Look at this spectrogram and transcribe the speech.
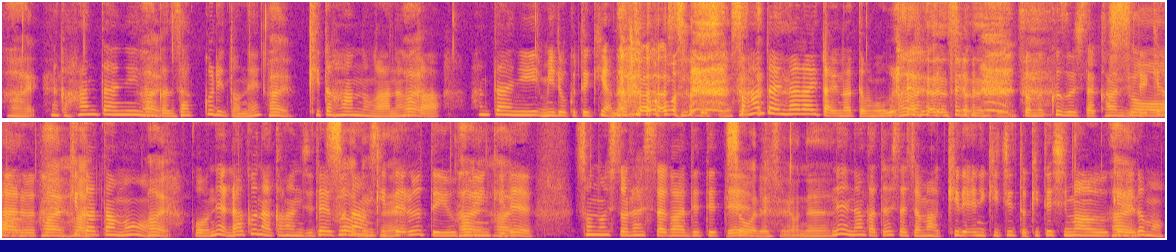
はい、なんか反対になんかざっくりとね、はい、着たはんのがなんか反対に魅力的やなと思う。そうです、ね、反対に習いたいなって思うぐらいですよね。その崩した感じできはる着方も、はい。はい、こうね楽な感じで普段着てるっていう雰囲気で。その人らしさが出てて。そうですよね。ねなんか私たちはまあ綺麗にきちっと着てしまうけれども、はい、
